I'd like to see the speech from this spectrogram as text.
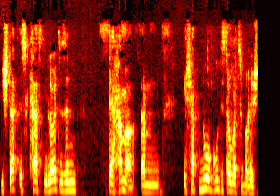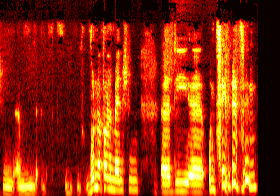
die Stadt ist krass, die Leute sind der Hammer. Ähm, ich habe nur Gutes darüber zu berichten. Ähm, wundervolle Menschen, äh, die äh, umzingelt sind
